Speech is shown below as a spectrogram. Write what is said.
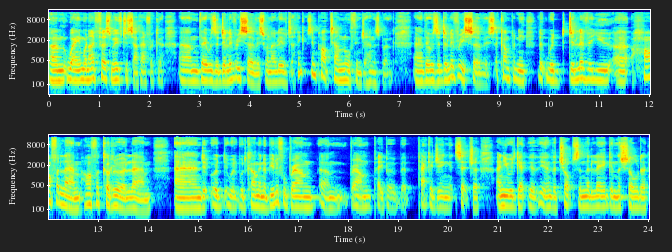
Um, Wayne, when I first moved to South Africa, um, there was a delivery service when I lived, I think it was in Parktown North in Johannesburg. Uh, there was a delivery service, a company that would deliver you uh, half a lamb, half a Karoo lamb, and it would, it would, would come in a beautiful brown um, brown paper uh, packaging, etc. And you would get the you know the chops and the leg and the shoulder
